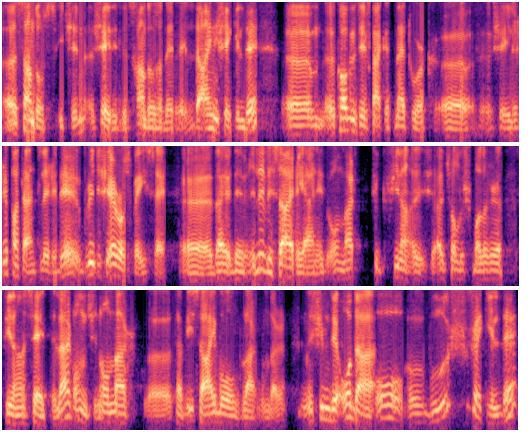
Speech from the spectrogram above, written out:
E, Sandoz için şey edildi, Sandoz'a devredildi. Aynı şekilde e, Cognitive Packet Network e, şeyleri, patentleri de British Aerospace'e e, de- devredildi vesaire. Yani onlar çünkü finan, çalışmaları finanse ettiler. Onun için onlar e, tabii sahibi oldular bunların. Şimdi o da o e, buluş şu şekilde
